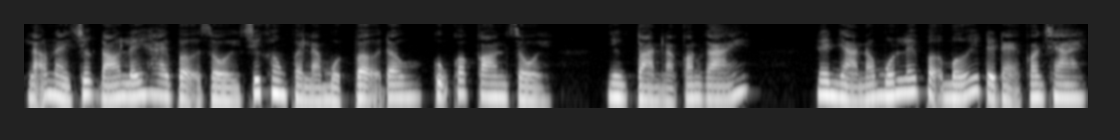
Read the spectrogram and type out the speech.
lão này trước đó lấy hai vợ rồi chứ không phải là một vợ đâu, cũng có con rồi. Nhưng toàn là con gái. Nên nhà nó muốn lấy vợ mới để đẻ con trai.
